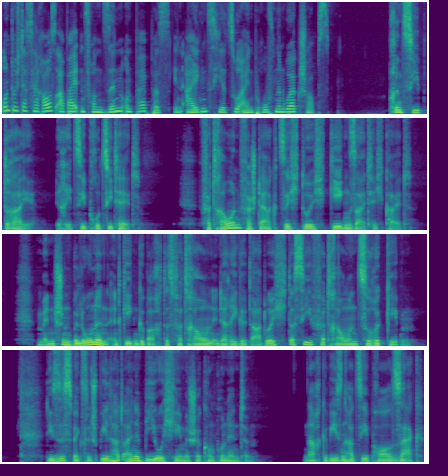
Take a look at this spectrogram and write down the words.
und durch das Herausarbeiten von Sinn und Purpose in eigens hierzu einberufenen Workshops. Prinzip 3 Reziprozität Vertrauen verstärkt sich durch Gegenseitigkeit. Menschen belohnen entgegengebrachtes Vertrauen in der Regel dadurch, dass sie Vertrauen zurückgeben. Dieses Wechselspiel hat eine biochemische Komponente. Nachgewiesen hat sie Paul Zack,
